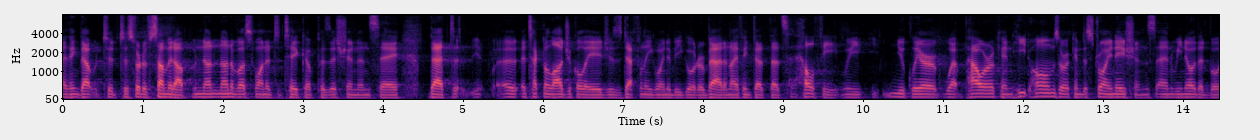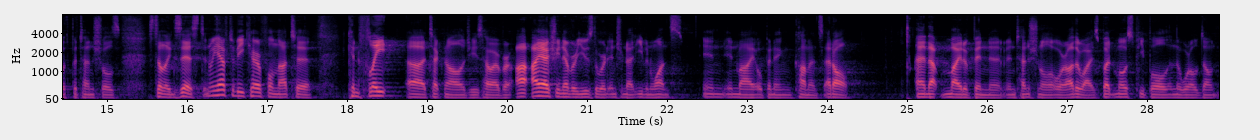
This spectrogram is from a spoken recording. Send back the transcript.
I think that to, to sort of sum it up, none, none of us wanted to take a position and say that uh, a, a, technological age is definitely going to be good or bad. And I think that that's healthy. We, nuclear power can heat homes or it can destroy nations. And we know that both potentials still exist. And we have to be careful not to conflate uh, technologies, however. I, I actually never used the word internet even once in, in my opening comments at all. And that might have been uh, intentional or otherwise, but most people in the world don't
